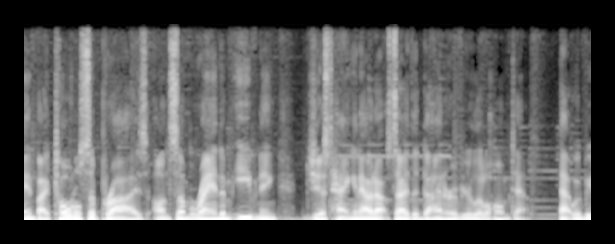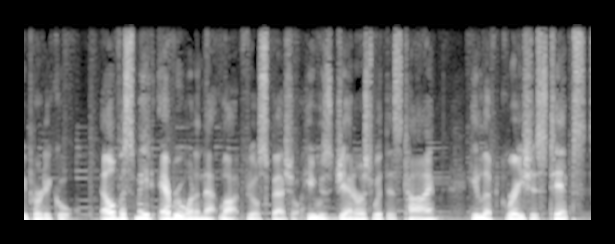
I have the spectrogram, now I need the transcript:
and by total surprise on some random evening, just hanging out outside the diner of your little hometown. That would be pretty cool. Elvis made everyone in that lot feel special. He was generous with his time, he left gracious tips,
